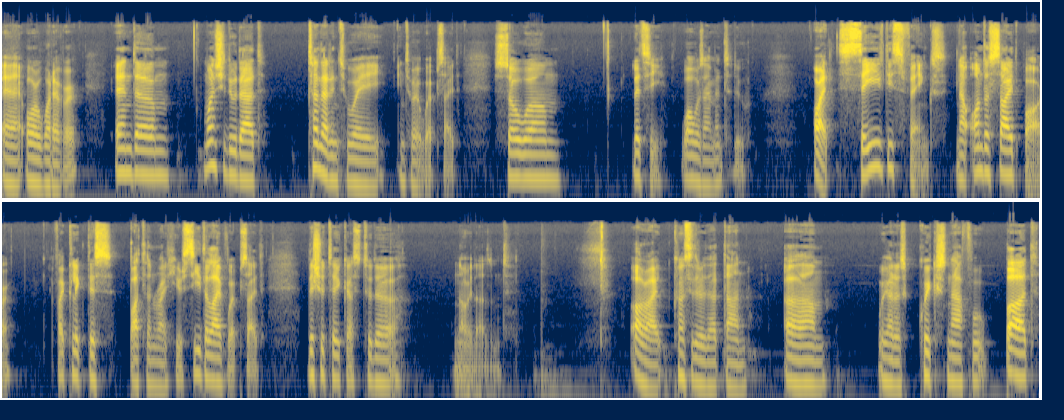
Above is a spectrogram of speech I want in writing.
uh, or whatever. And um, once you do that, turn that into a into a website. So um, let's see, what was I meant to do? All right, save these things. Now on the sidebar, if I click this button right here, see the live website, this should take us to the, no it doesn't. All right, consider that done. Um, we had a quick snafu, but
